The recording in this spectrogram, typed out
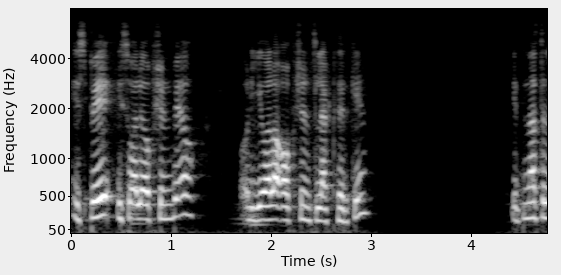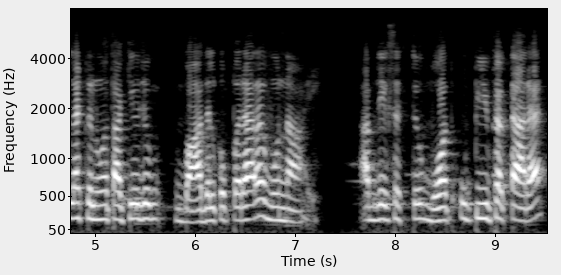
इस पर इस वाले ऑप्शन पे, और ये वाला ऑप्शन सेलेक्ट करके। इतना सेलेक्ट कर लूँगा ताकि जो बादल को ऊपर आ रहा है, वो ना आए। आप देख सकते हो, बहुत ऊपी इफ़ेक्ट आ रहा है।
